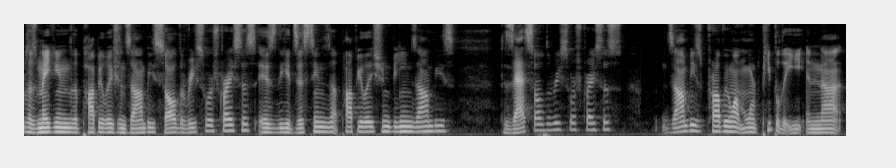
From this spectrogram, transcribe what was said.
does making the population zombies solve the resource crisis? Is the existing population being zombies? Does that solve the resource crisis? zombies probably want more people to eat and not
